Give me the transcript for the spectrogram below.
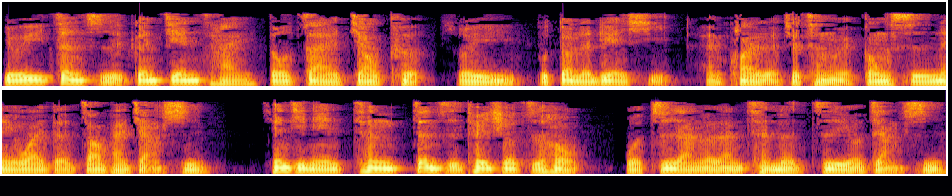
由于正职跟兼差都在教课，所以不断的练习。很快的就成为公司内外的招牌讲师。前几年趁正值退休之后，我自然而然成了自由讲师。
